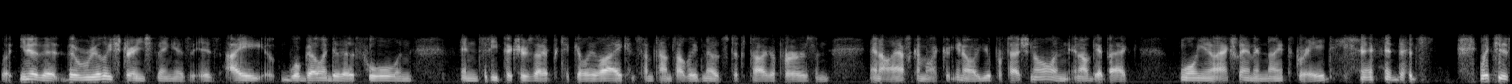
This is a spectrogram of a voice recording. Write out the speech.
But you know the the really strange thing is is I will go into the pool and and see pictures that I particularly like, and sometimes I'll leave notes to photographers and and I'll ask them like, you know, are you a professional? And and I'll get back, well, you know, actually I'm in ninth grade, and that's which is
